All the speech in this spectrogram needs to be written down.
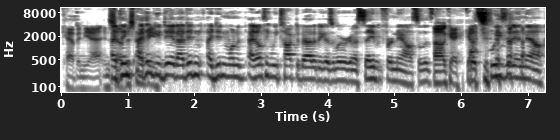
Kevin, yet. And so I think I think be, you did. I didn't. I didn't want to. I don't think we talked about it because we were going to save it for now. So let's oh, okay. Gotcha. Let's squeeze it in now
